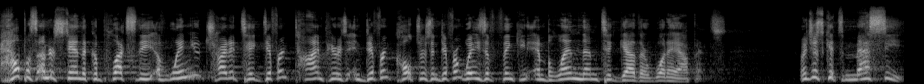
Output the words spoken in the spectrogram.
help us understand the complexity of when you try to take different time periods and different cultures and different ways of thinking and blend them together, what happens? It just gets messy.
